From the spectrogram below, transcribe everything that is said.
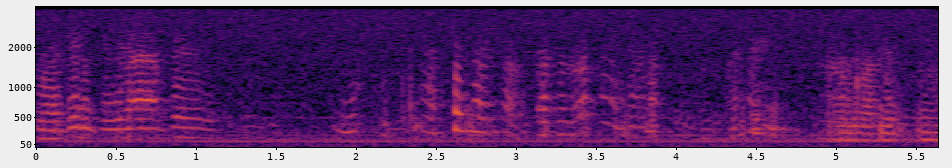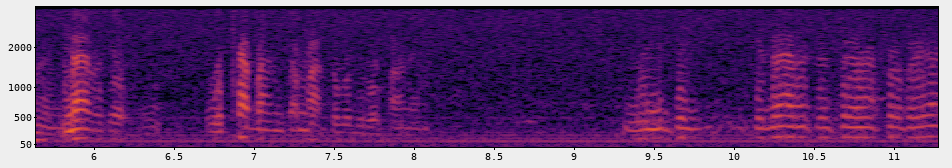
ભોજન પીવા આપે. ઓછા બાંધકામ આટલું બધું. તો કેટલા. કેટલા આપણે?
